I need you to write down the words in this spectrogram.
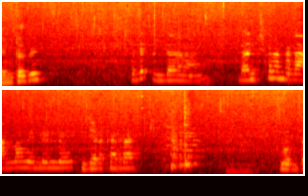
ఏంటది? అదే దంచుకున్నాం కదా అల్లం వెల్లుల్లి జీలకర్ర ముద్ద.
